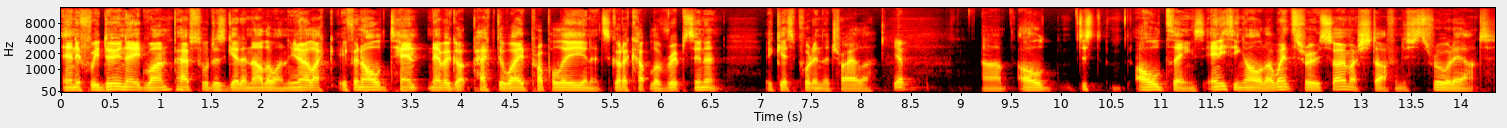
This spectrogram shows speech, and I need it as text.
And if we do need one, perhaps we'll just get another one. You know, like if an old tent never got packed away properly and it's got a couple of rips in it, it gets put in the trailer. Yep. Uh, old, just old things, anything old. I went through so much stuff and just threw it out.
